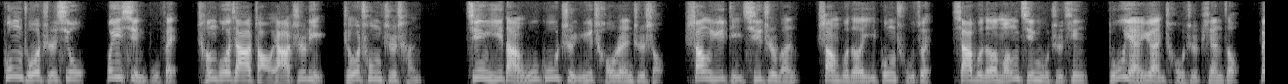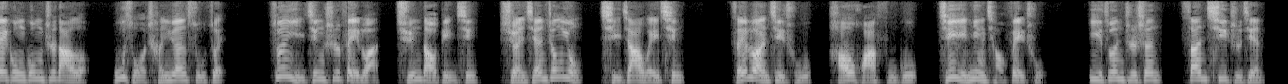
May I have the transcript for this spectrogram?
公卓直修，威信不废，成国家爪牙之力，折冲之臣。今一旦无辜置于仇人之手，伤于抵期之文，上不得以公除罪，下不得蒙极目之听，独眼怨仇之偏奏，被共工之大恶，无所沉冤诉罪。尊以京师废乱，群盗并兴，选贤征用，起家为清，贼乱既除，豪华服孤，即以宁巧废处。一尊之身，三七之间，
